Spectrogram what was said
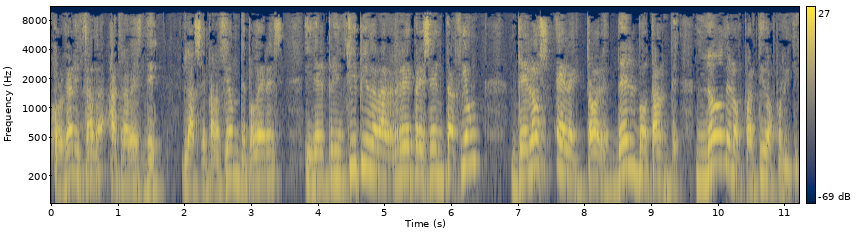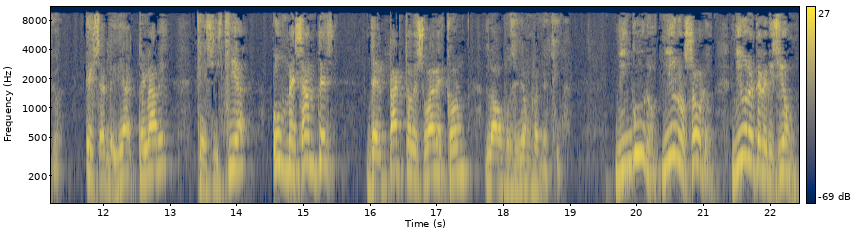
organizada a través de la separación de poderes y del principio de la representación de los electores, del votante, no de los partidos políticos. Esa es la idea clave que existía un mes antes del pacto de Suárez con la oposición clandestina. Ninguno, ni uno solo, ni una televisión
